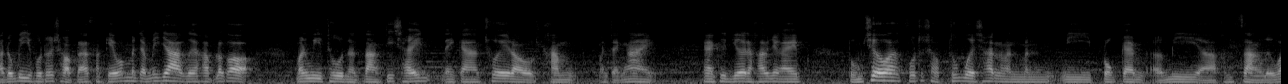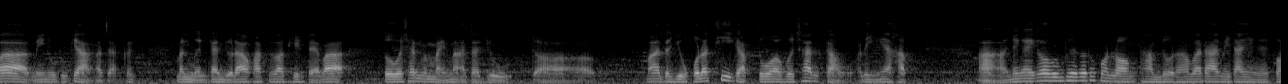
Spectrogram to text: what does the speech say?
Adobe Photoshop นะสังเกตว่ามันจะไม่ยากเลยครับ แล้วก็มันมีทูลต่างๆที่ใช้ในการช่วยเราทำมันจะง่าย ง่ายขึ้นเยอะนะครับ ยังไงผมเชื่อว่า Photoshop ทุกเวอร์ชันมันมันมีโปรแกรมเออมีอ่าคำสั่งหรือว่าเมนูทุกอย่างอาจจะมันเหมือนกันอยู่แล้วครับแต่ว่าเพียงแต่ว่าตัวเวอร์ชันใหม่ๆมันอาจจะอยู่เอ่อมันอาจจะอยู่คนละที่กับตัวเวอร์ชันเก่าอะไรเงี้ยครับอ่ายังไงก็เพื่อนๆก็ทุกคนลองทำดูนะครับว่าได้ไม่ได้ยังไงก็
